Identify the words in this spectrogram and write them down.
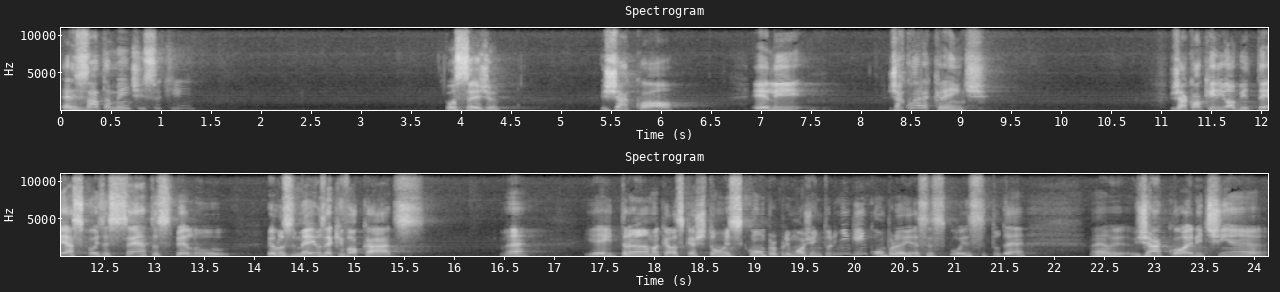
era exatamente isso aqui. Ou seja, Jacó, ele. Jacó era crente. Jacó queria obter as coisas certas pelo, pelos meios equivocados. Né? E aí trama aquelas questões, compra primogenitura, ninguém compra essas coisas, tudo é. Né? Jacó ele tinha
